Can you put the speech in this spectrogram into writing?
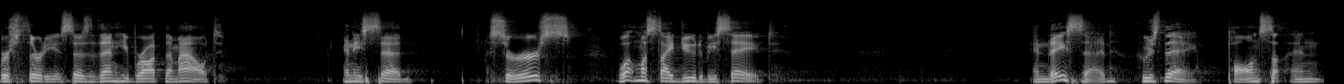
Verse 30, it says, Then he brought them out, and he said, Sirs, what must I do to be saved? And they said, Who's they? Paul and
